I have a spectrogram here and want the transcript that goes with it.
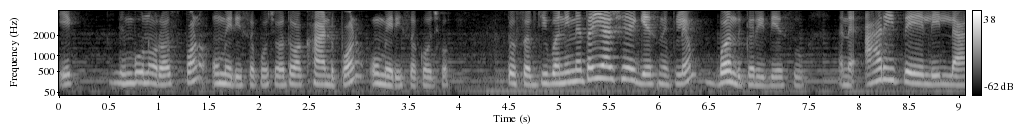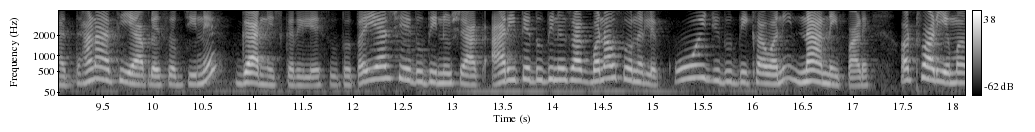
એક લીંબુનો રસ પણ ઉમેરી શકો છો અથવા ખાંડ પણ ઉમેરી શકો છો. તો સબ્જી બનીને તૈયાર છે, ગેસની ફ્લેમ બંધ કરી દેશું. અને આ રીતે લીલા ધાણાથી આપણે સબ્જીને ગાર્નિશ કરી લેશું. તો તૈયાર છે દૂધીનું શાક. આ રીતે દૂધીનું શાક બનાવશો ને એટલે કોઈ જ દૂધી ખાવાની ના નહીં પાડે. અઠવાડિયેમાં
